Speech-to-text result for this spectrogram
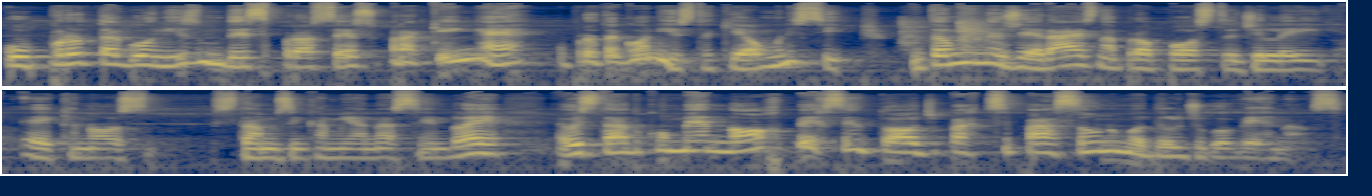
o protagonismo desse processo para quem é o protagonista, que é o município. Então, Minas Gerais, na proposta de lei é, que nós estamos encaminhando na Assembleia, é o estado com menor percentual de participação no modelo de governança.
